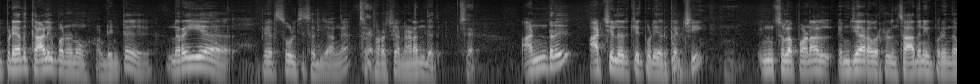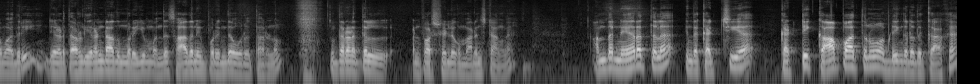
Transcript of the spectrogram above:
எப்படியாவது காலி பண்ணணும் அப்படின்ட்டு நிறைய பேர் சூழ்ச்சி செஞ்சாங்க. தொடர்ச்சியாக நடந்தது. சரி. அன்று ஆட்சியில் இருக்கக்கூடிய ஒரு கட்சி இன்னும் சொல்லப்போனால் எம்ஜிஆர் அவர்களின் சாதனை புரிந்த மாதிரி ஜெயலலிதா அவர்கள் இரண்டாவது முறையும் வந்து சாதனை புரிந்த ஒரு தருணம். தருணத்தில் அன்ஃபார்ச்சுனேட்லி அவங்க மறைஞ்சிட்டாங்க. அந்த நேரத்தில் இந்த கட்சியை கட்டி காப்பாற்றணும் அப்படிங்கிறதுக்காக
